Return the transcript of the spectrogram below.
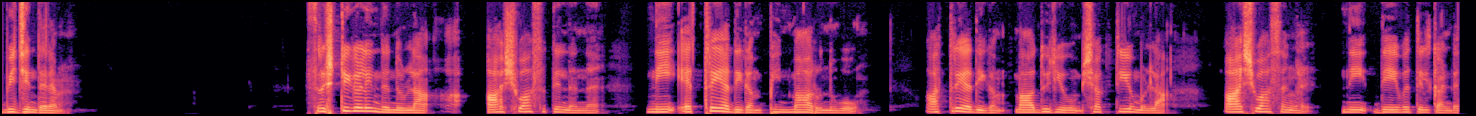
വിചിന്തനം. സൃഷ്ടികളിൽ നിന്നുള്ള ആശ്വാസത്തിൽ നിന്ന് നീ എത്രയധികം പിന്മാറുന്നുവോ അത്രയധികം മാധുര്യവും ശക്തിയുമുള്ള ആശ്വാസങ്ങൾ നീ ദൈവത്തിൽ കണ്ടെത്തും.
